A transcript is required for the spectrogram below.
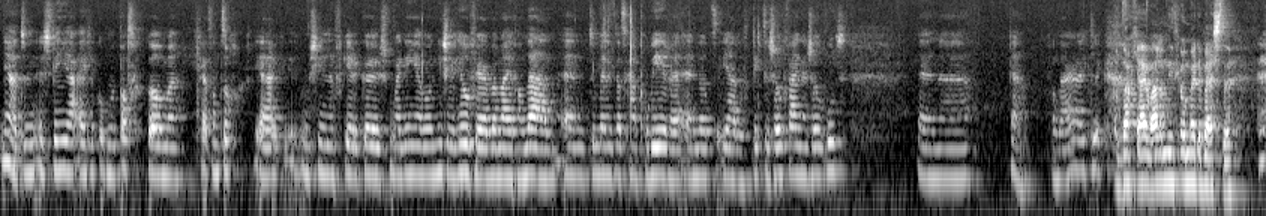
ja, toen is Dinja eigenlijk op mijn pad gekomen. Ik ga dan toch, ja, misschien een verkeerde keus, maar Dinja woont niet zo heel ver bij mij vandaan. En toen ben ik dat gaan proberen en dat, ja, dat klikte zo fijn en zo goed. En eh, ja, vandaar eigenlijk. Wat dacht jij, waarom niet gewoon bij de beste?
